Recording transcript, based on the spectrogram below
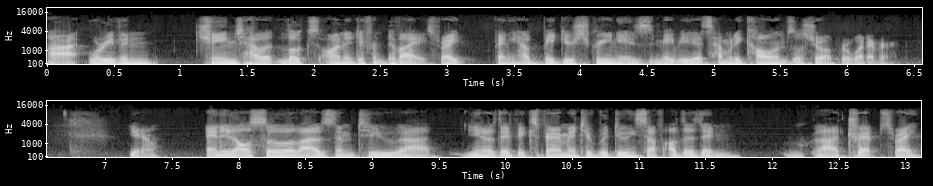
uh, or even change how it looks on a different device, right? Depending how big your screen is, maybe that's how many columns will show up or whatever, you know. And it also allows them to, uh, you know, they've experimented with doing stuff other than uh, trips, right?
